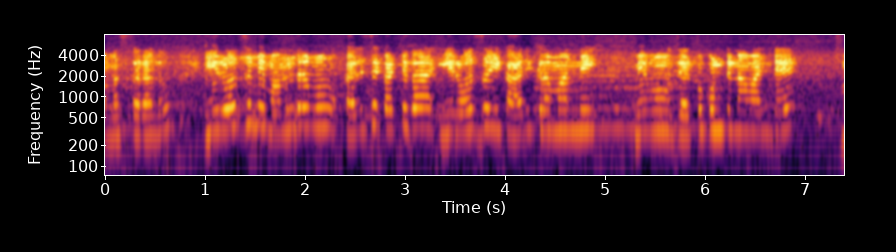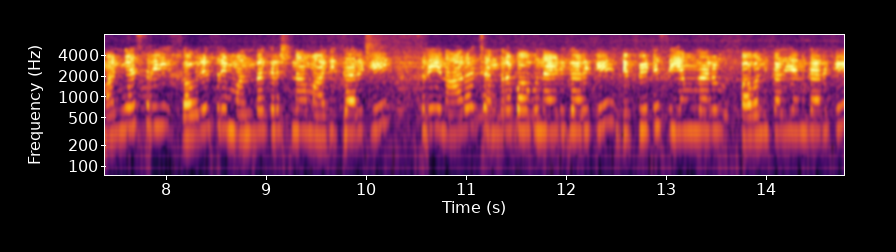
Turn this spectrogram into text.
నమస్కారాలు. ఈ రోజు మేమందరము కలిసికట్టుగా ఈ రోజు ఈ కార్యక్రమాన్ని మేము జరుపుకుంటున్నామంటే మన్యశ్రీ గౌరీశ్రీ మందకృష్ణ మాదిక్ గారికి శ్రీ నారా చంద్రబాబు నాయుడు గారికి డిప్యూటీ సీఎం గారు పవన్ కళ్యాణ్ గారికి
